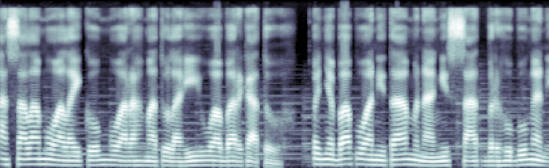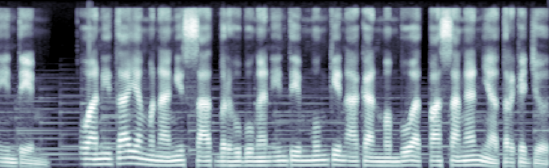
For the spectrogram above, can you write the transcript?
Assalamualaikum warahmatullahi wabarakatuh. Penyebab wanita menangis saat berhubungan intim. Wanita yang menangis saat berhubungan intim mungkin akan membuat pasangannya terkejut.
